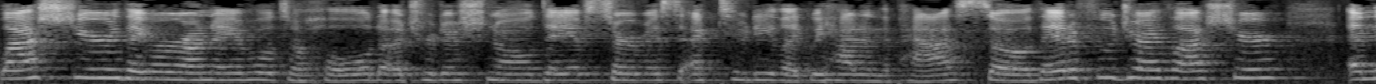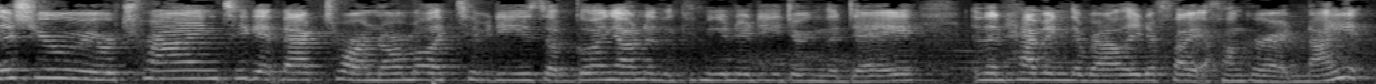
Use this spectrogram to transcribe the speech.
Last year, they were unable to hold a traditional day of service activity like we had in the past. So they had a food drive last year, and this year we were trying to get back to our normal activities of going out in the community during the day and then having the rally to fight hunger at night.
